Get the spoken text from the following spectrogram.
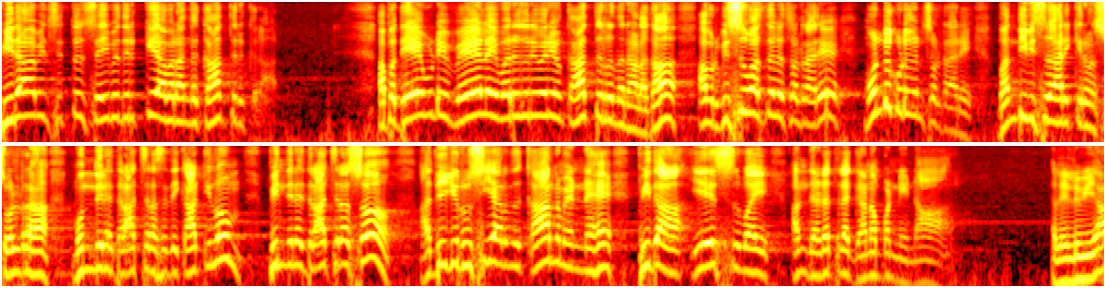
பிதாவின் சித்தம் செய்வதற்கு அவர் அங்கே காத்திருக்கிறார். அப்போ தேவனுடைய வேலை வருகிற வரையும் காத்திருந்தனால தான் அவர் விசுவாசத்தில் சொல்கிறாரு மொண்டு கொடுங்கன்னு சொல்கிறாரு பந்தி விசாரிக்கிறவன் சொல்கிறான் முந்தின திராட்சரசத்தை காட்டிலும் பிந்தின திராட்சரசம் அதிக ருசியாக இருந்தது. காரணம் என்ன? பிதா இயேசுவை அந்த இடத்துல கனம் பண்ணினார். அல்லேலூயா.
